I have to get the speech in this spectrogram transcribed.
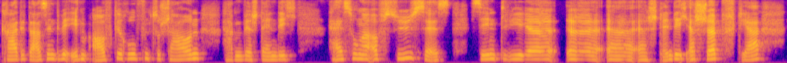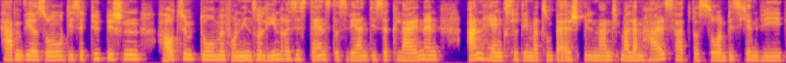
gerade da sind wir eben aufgerufen zu schauen, haben wir ständig Heißhunger auf Süßes? Sind wir äh, äh, ständig erschöpft? Ja, haben wir so diese typischen Hautsymptome von Insulinresistenz? Das wären diese kleinen Anhängsel, die man zum Beispiel manchmal am Hals hat, was so ein bisschen wie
